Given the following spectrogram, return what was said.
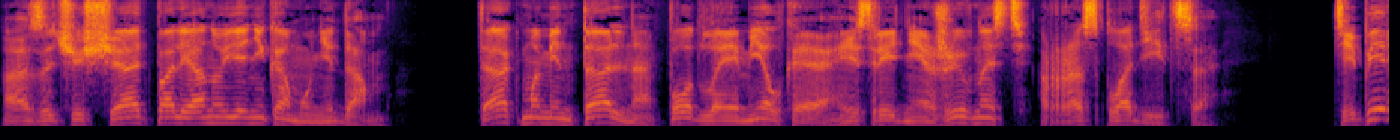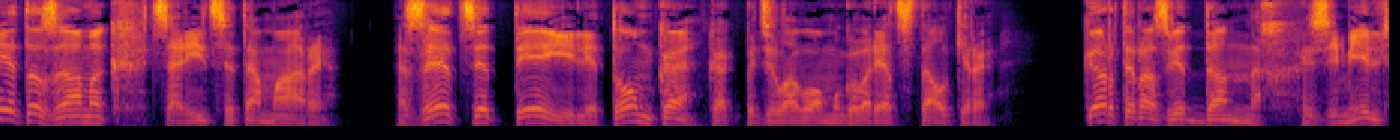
а зачищать поляну я никому не дам. Так моментально подлая мелкая и средняя живность расплодится. Теперь это замок царицы Тамары. ЗЦТ или Томка, как по-деловому говорят сталкеры – Карты разведданных, земель,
